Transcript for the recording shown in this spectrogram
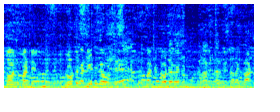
మంచి కూడా బాగుంది బండి. రోడ్డుగా నీట్గా ఉంటే బండి నూట ఇరవై నూట ముప్పై దాకా చాలా ఘాట్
